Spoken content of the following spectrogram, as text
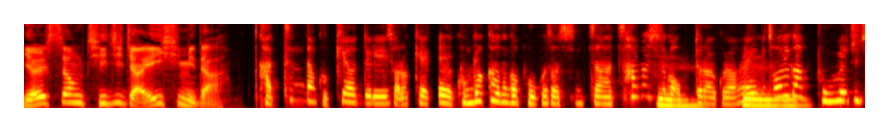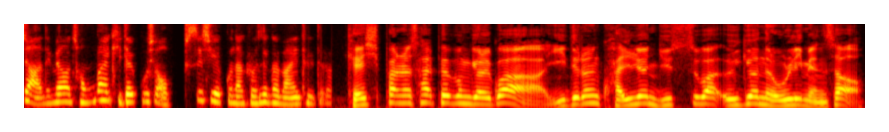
열성 지지자 A씨입니다. 같은 당 국회의원들이 저렇게 예, 공격하는 거 보고서 진짜 참을 수가 음. 없더라고요. 예, 음. 저희가 보호해주지 않으면 정말 기댈 곳이 없으시겠구나 그런 생각 많이 들더라고요. 게시판을 살펴본 결과 이들은 관련 뉴스와 의견을 올리면서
